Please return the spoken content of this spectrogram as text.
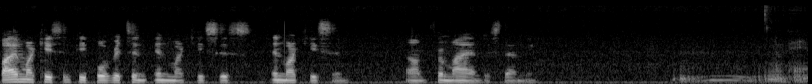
by Marquesan people written in Marquesas in Marquesan, um, from my understanding. Mm, okay,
